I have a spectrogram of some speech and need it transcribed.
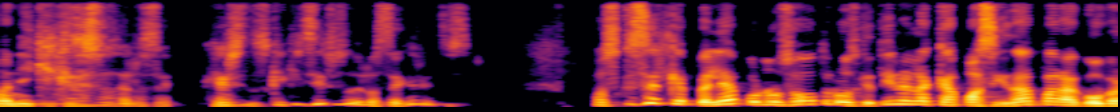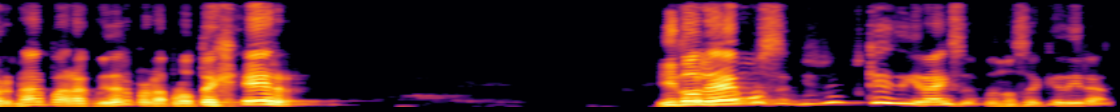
Bueno, ¿y qué es eso de los ejércitos? ¿Qué quiere decir eso de los ejércitos? Pues que es el que pelea por nosotros, que tiene la capacidad para gobernar, para cuidar, para proteger. Y lo leemos, pues, ¿qué dirá eso? Pues no sé qué dirá.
